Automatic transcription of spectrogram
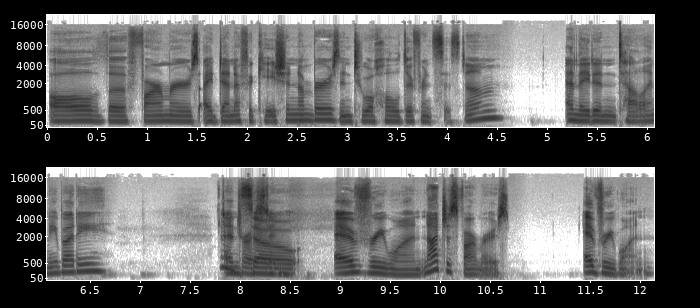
all the farmers' identification numbers into a whole different system, and they didn't tell anybody. And so everyone, not just farmers, everyone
